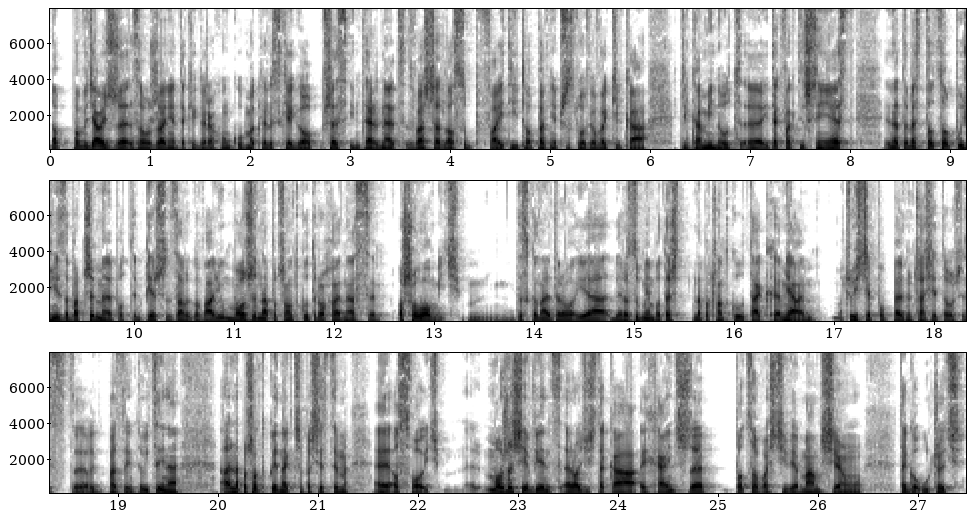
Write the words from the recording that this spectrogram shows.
No, powiedziałeś, że założenie takiego rachunku maklerskiego przez internet, zwłaszcza dla osób w IT, to pewnie przysłowiowe kilka, kilka minut i tak faktycznie jest. Natomiast to, co później zobaczymy po tym pierwszym zalogowaniu, może na początku trochę nas oszołomić. Doskonale to ja rozumiem, bo też na początku tak miałem. Oczywiście po pewnym czasie to już jest e, bardzo intuicyjne, ale na początku jednak trzeba się z tym e, oswoić. Może się więc rodzić taka chęć, że po co właściwie mam się tego uczyć?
